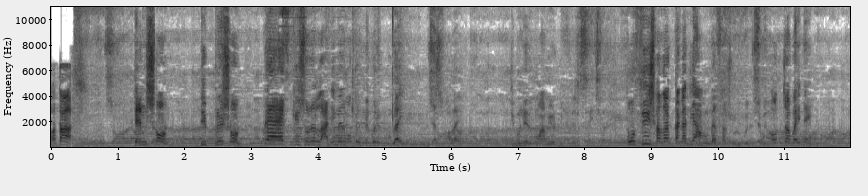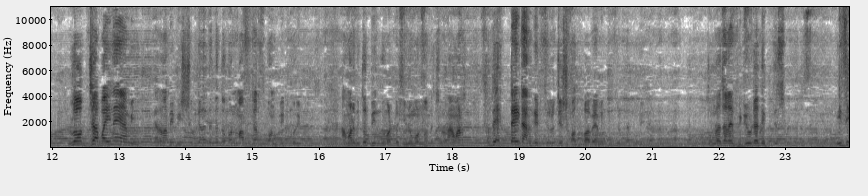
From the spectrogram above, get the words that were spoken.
হতাশ টেনশন ডিপ্রেশন ব্যাগ কিশোরের লাডিমের মতো এমনি করে ঘুরাই জাস্ট ফলাই। জীবনে এরকম আমিও পঁচিশ হাজার টাকা দিয়ে আম বেচা শুরু করছি আমি। লজ্জা পাই নাই। লজ্জা পাই নাই আমি। কারণ আমি বিশ্ববিদ্যালয় থেকে তখন মাস্টার্স কমপ্লিট করি। আমার ভিতর বিন্দুমাত্র হীনমন্যতা ছিল আমার শুধু একটাই টার্গেট ছিল যে সৎভাবে আমি করি। তোমরা যারা ভিডিওটা দেখতেছো, এই যে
